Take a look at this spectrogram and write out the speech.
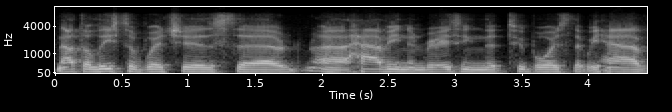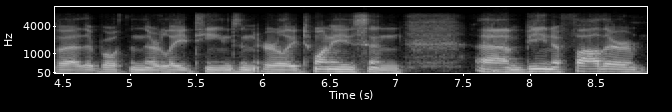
not the least of which is uh, having and raising the two boys that we have. they're both in their late teens and early 20s, and um, being a father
